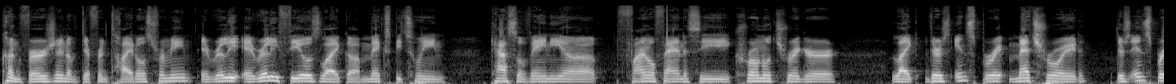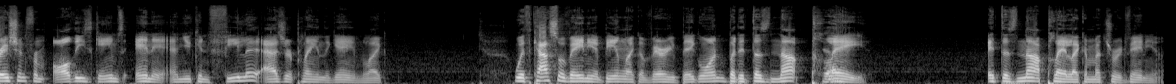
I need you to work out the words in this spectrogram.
conversion of different titles for me. It really it really feels like a mix between Castlevania, Final Fantasy, Chrono Trigger. Like there's inspira- Metroid. There's inspiration from all these games in it, and you can feel it as you're playing the game. Like with Castlevania being like a very big one, but it does not play. It does not play like a Metroidvania.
